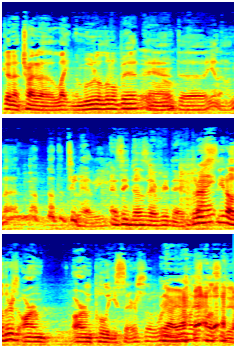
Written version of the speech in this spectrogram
gonna try to lighten the mood a little bit, and you, uh, you know, not, not, nothing too heavy. As he does every day. There's, right? you know, there's armed armed police there. So what, yeah, yeah. what am I supposed to do?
